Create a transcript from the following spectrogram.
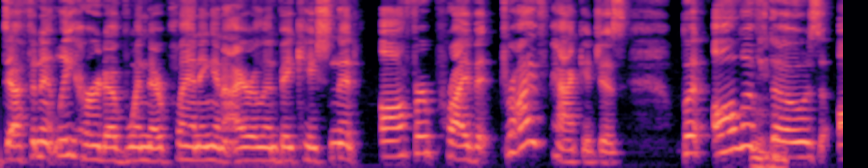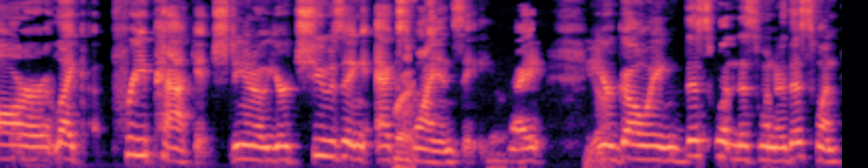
definitely heard of when they're planning an Ireland vacation that offer private drive packages. But all of mm-hmm. those are like pre-packaged. You know, you're choosing X, right. Y, and Z, yeah. right? Yeah. You're going this one, this one, or this one.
